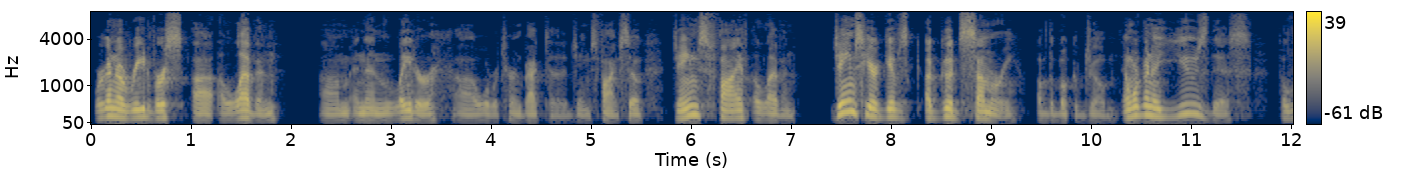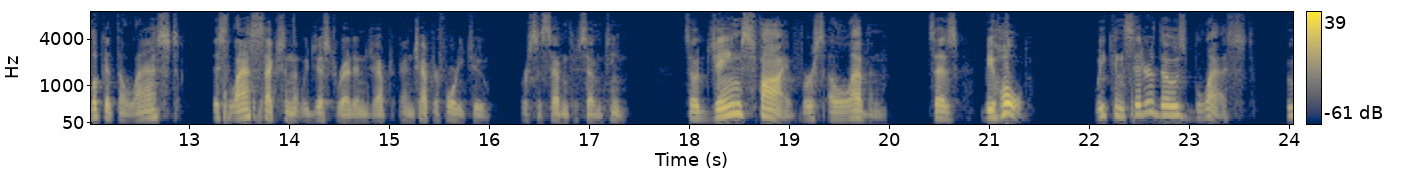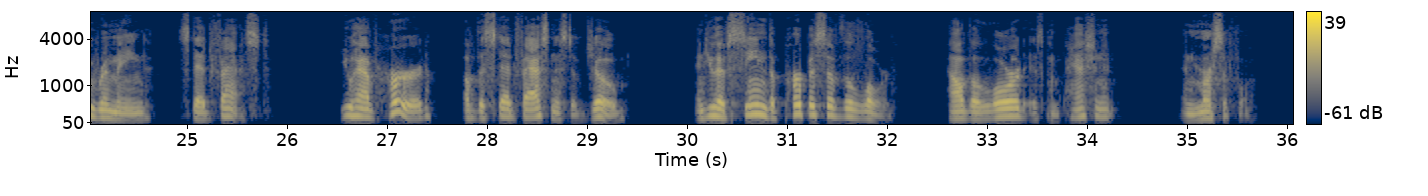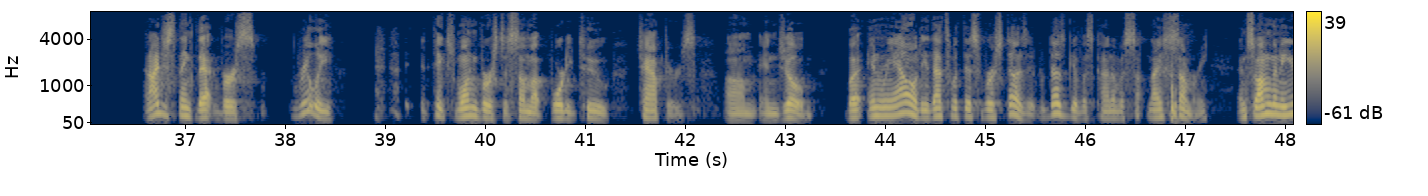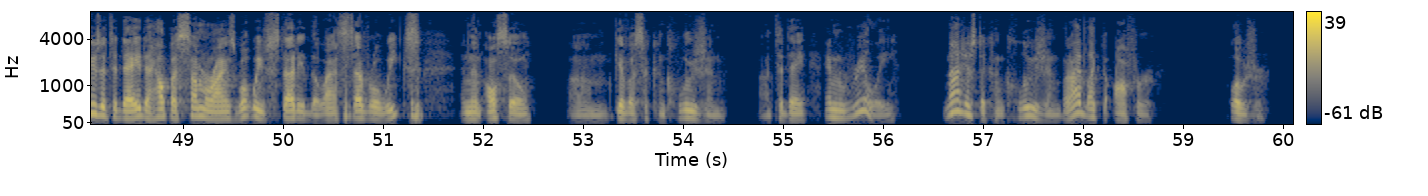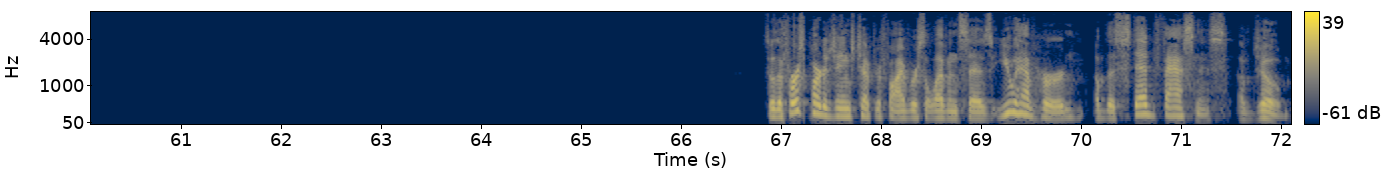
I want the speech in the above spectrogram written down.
we're going to read verse uh, 11, um, and then later uh, we'll return back to James 5. So, James 5 11. James here gives a good summary of the book of Job. And we're going to use this to look at the last this last section that we just read in chapter, in chapter 42, verses 7 through 17. So James 5, verse 11 says, Behold, we consider those blessed who remained steadfast. You have heard of the steadfastness of Job, and you have seen the purpose of the Lord, how the Lord is compassionate and merciful. And I just think that verse really it takes one verse to sum up 42 chapters um, in Job. But in reality, that's what this verse does. It does give us kind of a su- nice summary. And so I'm going to use it today to help us summarize what we've studied the last several weeks and then also um, give us a conclusion uh, today. And really, not just a conclusion, but I'd like to offer closure. So the first part of James chapter 5 verse 11 says, "You have heard of the steadfastness of Job."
